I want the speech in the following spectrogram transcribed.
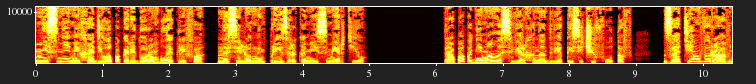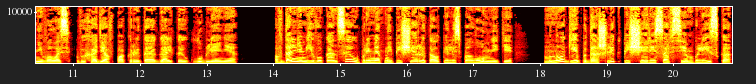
не с ними ходила по коридорам Блэклифа, населенным призраками и смертью. Тропа поднималась вверх на две тысячи футов, затем выравнивалась, выходя в покрытое галькой углубление, в дальнем его конце у приметной пещеры толпились паломники. Многие подошли к пещере совсем близко,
